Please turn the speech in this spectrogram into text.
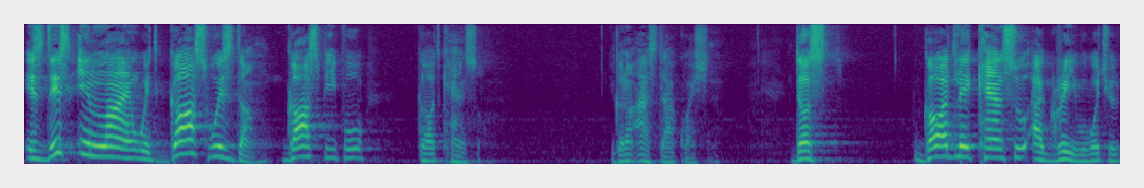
Is this in line with God's wisdom, God's people, God's counsel? You're going to ask that question. Does godly counsel agree with what you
